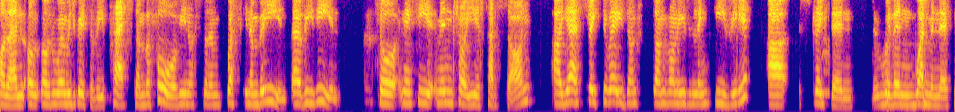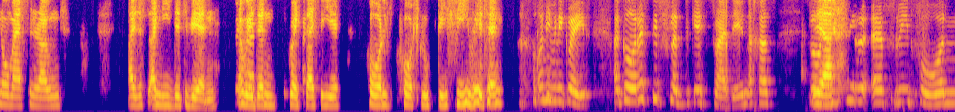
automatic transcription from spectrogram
Ond then, oedd rhywun wedi gweithio fi, press number four, fi'n wastad yn gwesgu number un, uh, rhif un. So, nes i mynd trwy'r person, a yeah, straight away, dan, danfon i'r link i fi, a straight in, within one minute, no messing around. I just, I needed to be in. A wedyn, gweithais i holl, holl grŵp DC wedyn. O'n i'n mynd i gweud, agores di'r floodgates wedyn, achos roedd yeah. i'r uh, free ffôn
